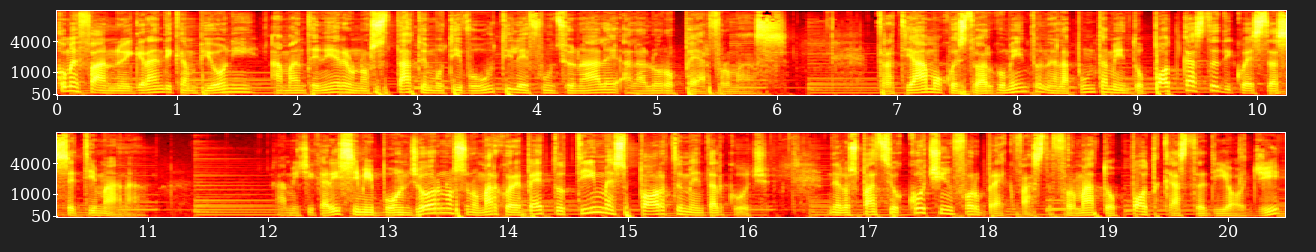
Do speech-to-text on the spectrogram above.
Come fanno i grandi campioni a mantenere uno stato emotivo utile e funzionale alla loro performance? Trattiamo questo argomento nell'appuntamento podcast di questa settimana. Amici carissimi, buongiorno, sono Marco Repetto, Team Sport Mental Coach. Nello spazio Coaching for Breakfast, formato podcast di oggi,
